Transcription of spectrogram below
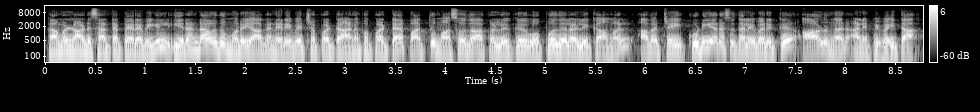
தமிழ்நாடு சட்டப்பேரவையில் இரண்டாவது முறையாக நிறைவேற்றப்பட்டு அனுப்பப்பட்ட பத்து மசோதாக்களுக்கு ஒப்புதல் அளிக்காமல் அவற்றை குடியரசுத் தலைவருக்கு ஆளுநர் அனுப்பி வைத்தார்.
